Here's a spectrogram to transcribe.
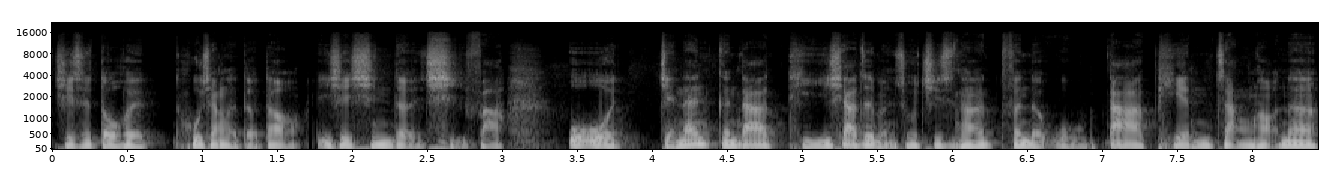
其实都会互相的得到一些新的启发。我我简单跟大家提一下这本书，其实它分了五大篇章哈。那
